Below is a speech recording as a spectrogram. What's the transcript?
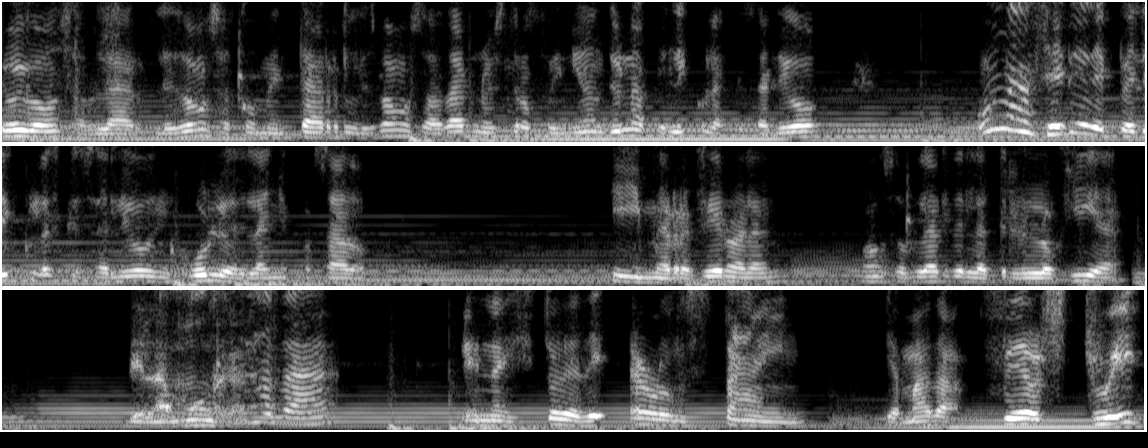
hoy vamos a hablar, les vamos a comentar, les vamos a dar nuestra opinión de una película que salió, una serie de películas que salió en julio del año pasado. Y me refiero a la, vamos a hablar de la trilogía de la monja. En la historia de Stein llamada Fear Street,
